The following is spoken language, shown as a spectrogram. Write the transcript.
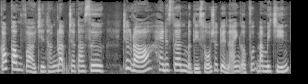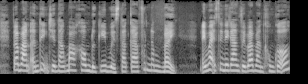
góp công vào chiến thắng đậm cho Tam Sư. Trước đó, Henderson mở tỷ số cho tuyển Anh ở phút 39 và bàn ấn định chiến thắng 3-0 được ghi bởi Saka phút 57. Đánh bại Senegal với ba bàn không gỡ,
